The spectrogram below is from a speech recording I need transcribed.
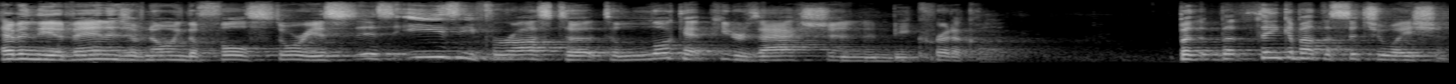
Having the advantage of knowing the full story, it's, it's easy for us to, to look at Peter's action and be critical. But, but think about the situation.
